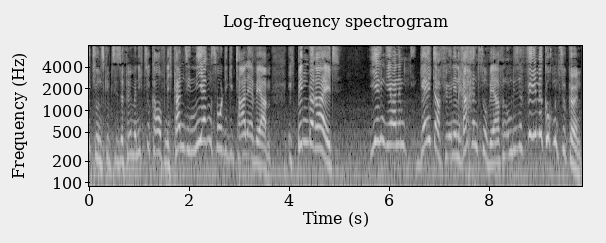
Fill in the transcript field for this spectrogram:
iTunes gibt es diese Filme nicht zu kaufen. Ich kann sie nirgendwo digital erwerben. Ich bin bereit, irgendjemandem Geld dafür in den Rachen zu werfen, um diese Filme gucken zu können.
